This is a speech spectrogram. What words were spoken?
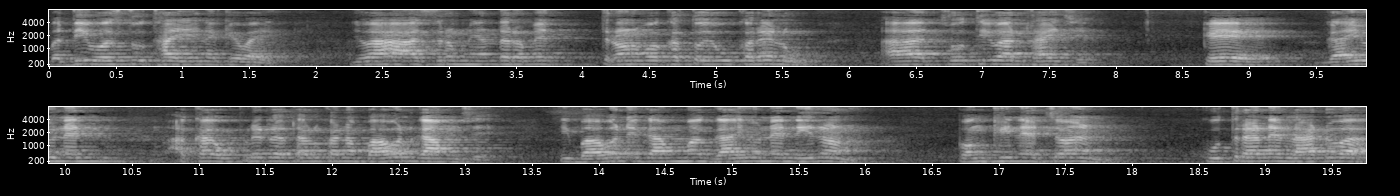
બધી વસ્તુ થાય એને કહેવાય. જો આ આશ્રમની અંદર અમે ત્રણ વખત તો એવું કરેલું આ ચોથી વાર થાય છે કે ગાયુને આખા ઉપલેટા તાલુકાના બાવન ગામ છે. એ બાવને ગામમાં ગાયુને નિરણ, પંખીને ચણ, કૂતરાને લાડવા,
